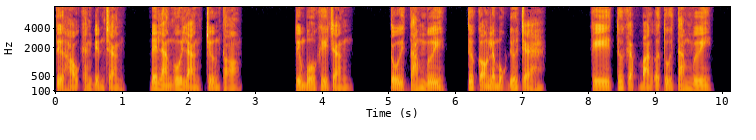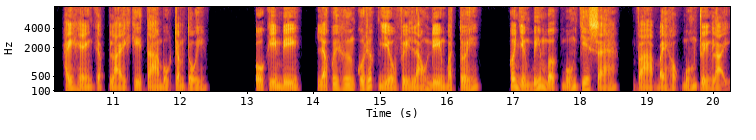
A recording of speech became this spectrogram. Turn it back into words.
tự hào khẳng định rằng đây là ngôi làng trường thọ. Tuyên bố ghi rằng, tuổi 80, tôi còn là một đứa trẻ. Khi tôi gặp bạn ở tuổi 80, hãy hẹn gặp lại khi ta 100 tuổi. Okimi là quê hương của rất nhiều vị lão niên bách tuế, có những bí mật muốn chia sẻ và bài học muốn truyền lại,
